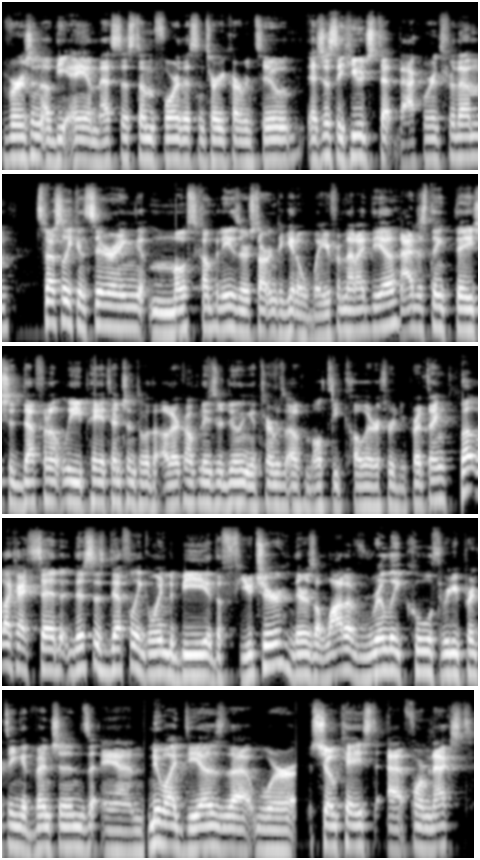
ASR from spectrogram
version of the AMS system for the Centauri Carbon 2. is just a huge step backwards for them especially considering most companies are starting to get away from that idea. I just think they should definitely pay attention to what the other companies are doing in terms of multicolor 3D printing. But like I said, this is definitely going to be the future. There's a lot of really cool 3D printing inventions and new ideas that were showcased at Formnext.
